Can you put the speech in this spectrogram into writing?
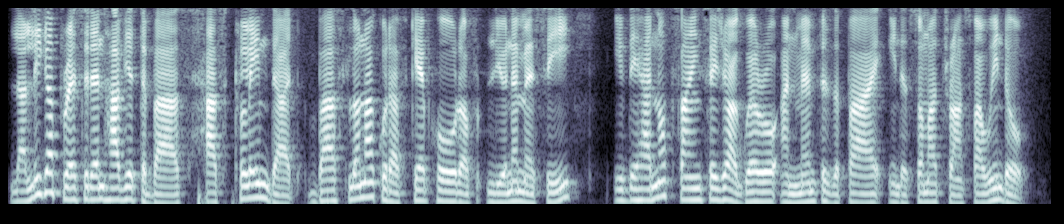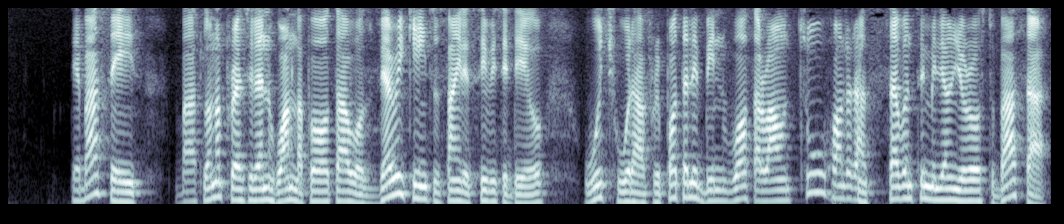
La Liga president Javier Tebas has claimed that Barcelona could have kept hold of Lionel Messi if they had not signed Sergio Aguero and Memphis Depay in the summer transfer window. Tebas says Barcelona president Juan Laporta was very keen to sign the CVC deal, which would have reportedly been worth around 270 million euros to Barca,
